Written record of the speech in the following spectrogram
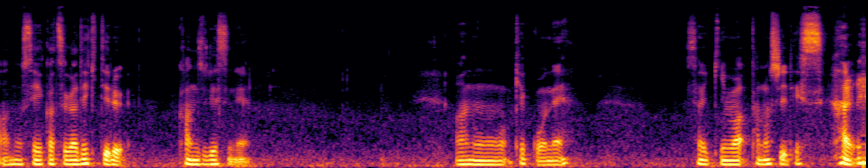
あの生活ができてる感じですね。あの結構ね最近は楽しいです。はい。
